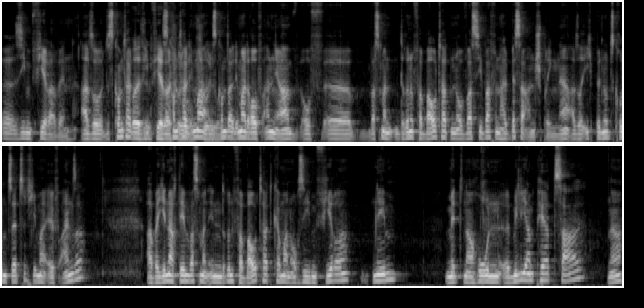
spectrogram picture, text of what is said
äh, 7.4er werden. Also das kommt halt, das kommt halt immer, es kommt halt immer drauf an, ja, auf äh, was man drinnen verbaut hat und auf was die Waffen halt besser anspringen. Ne? Also ich benutze grundsätzlich immer 11.1er. Aber je nachdem, was man innen drin verbaut hat, kann man auch 7.4er nehmen mit einer hohen äh, Milliampere-Zahl. Ne?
